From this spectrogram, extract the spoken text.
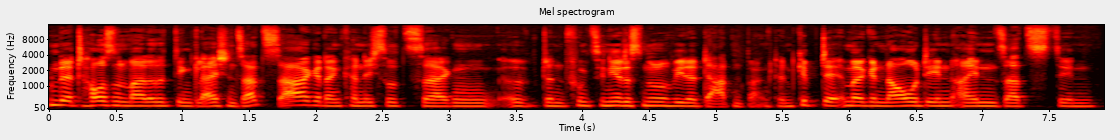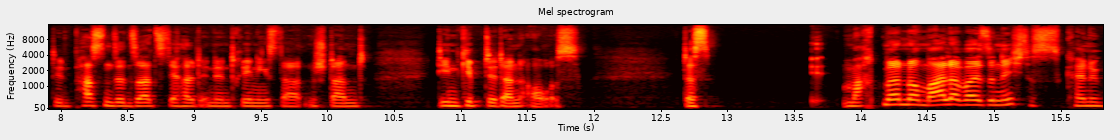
100.000 Mal den gleichen Satz sage, dann kann ich sozusagen, äh, dann funktioniert es nur noch wie eine Datenbank. Dann gibt er immer genau den einen Satz, den, den passenden Satz, der halt in den Trainingsdaten stand, den gibt er dann aus. Das macht man normalerweise nicht. Das ist keine,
